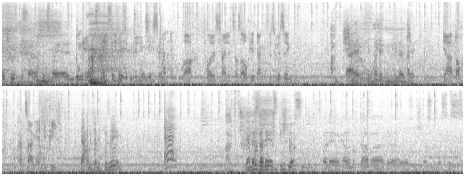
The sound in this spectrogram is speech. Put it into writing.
Eichschmidt bist du einer von zwei Helden. Junge, wie viele Abilities kann ein... Ach, toll, Silencers auch hier. Danke fürs Missing. Ja. Ja, doch. Du kannst sagen, er TP't. Ja, hab ich ja nicht gesehen. Hä? A Ja, Das hat er jetzt beschlossen, weil er gerade noch da war. Hat er darauf geschlossen, dass das.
